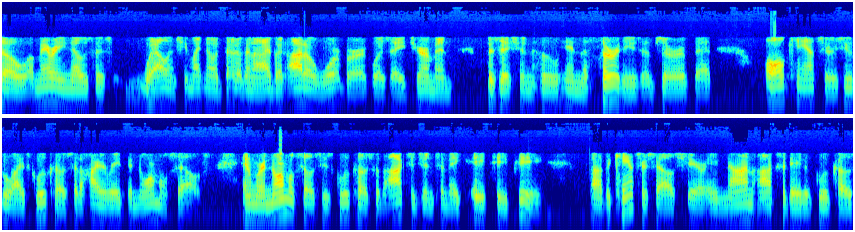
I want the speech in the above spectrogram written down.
so uh, Mary knows this well, and she might know it better than I, but Otto Warburg was a German physician who in the 30s observed that all cancers utilize glucose at a higher rate than normal cells. And where normal cells use glucose with oxygen to make ATP, uh, the cancer cells share a non-oxidative glucose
